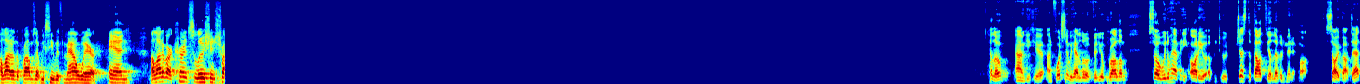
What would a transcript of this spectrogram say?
a lot of the problems that we see with malware. And a lot of our current solutions try Hello, I'm Geek here. Unfortunately, we had a little video problem, so we don't have any audio up until just about the 11 minute mark. Sorry about that.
